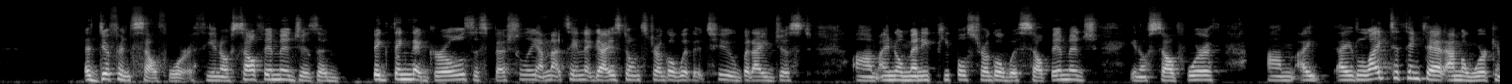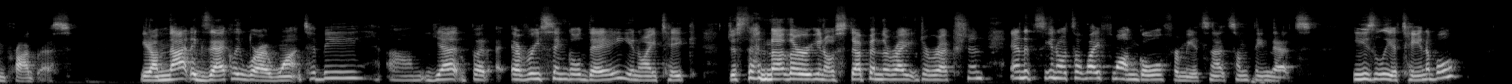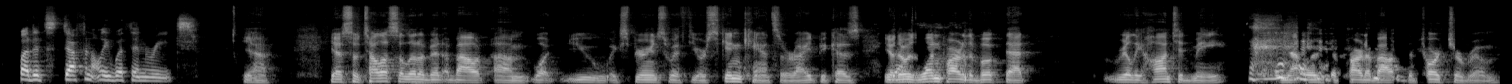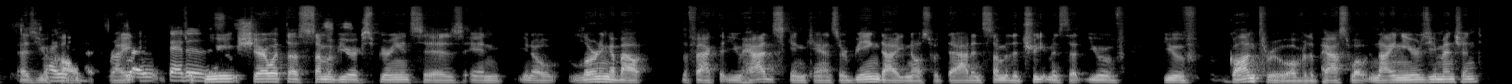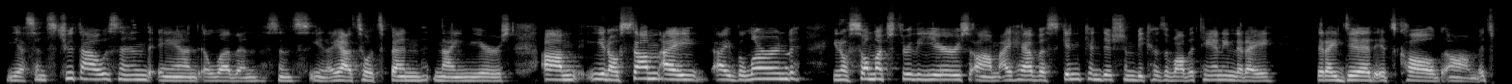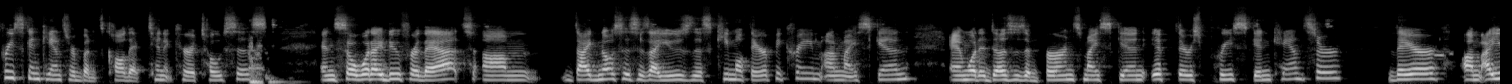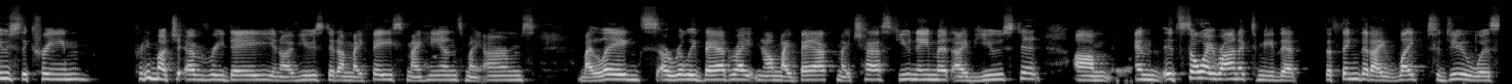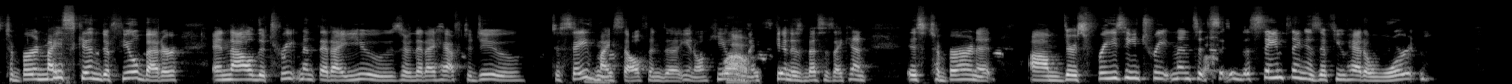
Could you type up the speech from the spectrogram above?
a different self worth. You know, self image is a big thing that girls especially i'm not saying that guys don't struggle with it too but i just um, i know many people struggle with self-image you know self-worth um, I, I like to think that i'm a work in progress. You know i'm not exactly where i want to be um, yet but every single day you know i take just another you know step in the right direction. And it's you know it's a lifelong goal for me. It's not something that's easily attainable but it's definitely within reach. Yeah. Yeah, so tell us a little bit about um, what you experienced with your skin cancer, right? Because you know yes. there was one part of the book that really haunted me, and that was the part about the torture room, as you right. called it, right? Right. That so is. Can you share with us some of your experiences in you know learning about the fact that you had skin cancer, being diagnosed with that, and some of the treatments that you've you've gone through over the past what nine years you mentioned? Yeah since 2011 since you know yeah so it's been nine years. Um, you know some i i've learned you know so much through the years. Um, i have a skin condition because of all the tanning that i that i did. It's called um, it's pre-skin cancer but it's called actinic keratosis. And so what i do for that um, diagnosis is I use this chemotherapy cream on my skin. And what it does is it burns my skin. If there's pre skin cancer there. Um, I use the cream pretty much every day. You know, I've used it on my face, my hands, my arms. My legs are really bad right now, my back, my chest, you name it, I've used it. Um, and it's so ironic to me that the thing that I like to do was to burn my skin to feel better. And now the treatment that I use or that I have to do to save mm-hmm. myself and to, you know, heal wow. my skin as best as I can is to burn it. Um, there's freezing treatments. It's the same thing as if you had a wart,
